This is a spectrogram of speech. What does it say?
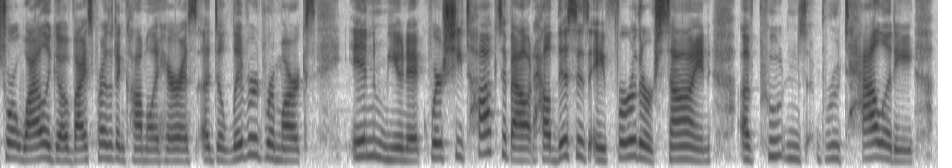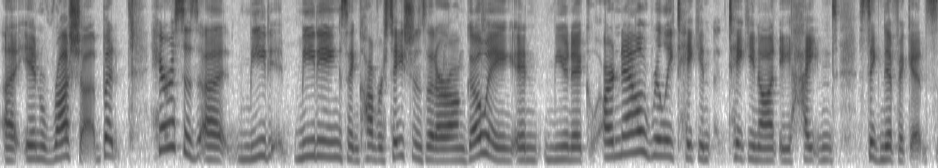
Short while ago, Vice President Kamala Harris uh, delivered remarks in Munich where she talked about how this is a further sign of Putin's brutality uh, in Russia. But Harris's uh, meet meetings and conversations that are ongoing in Munich are now really taking taking on a heightened significance.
